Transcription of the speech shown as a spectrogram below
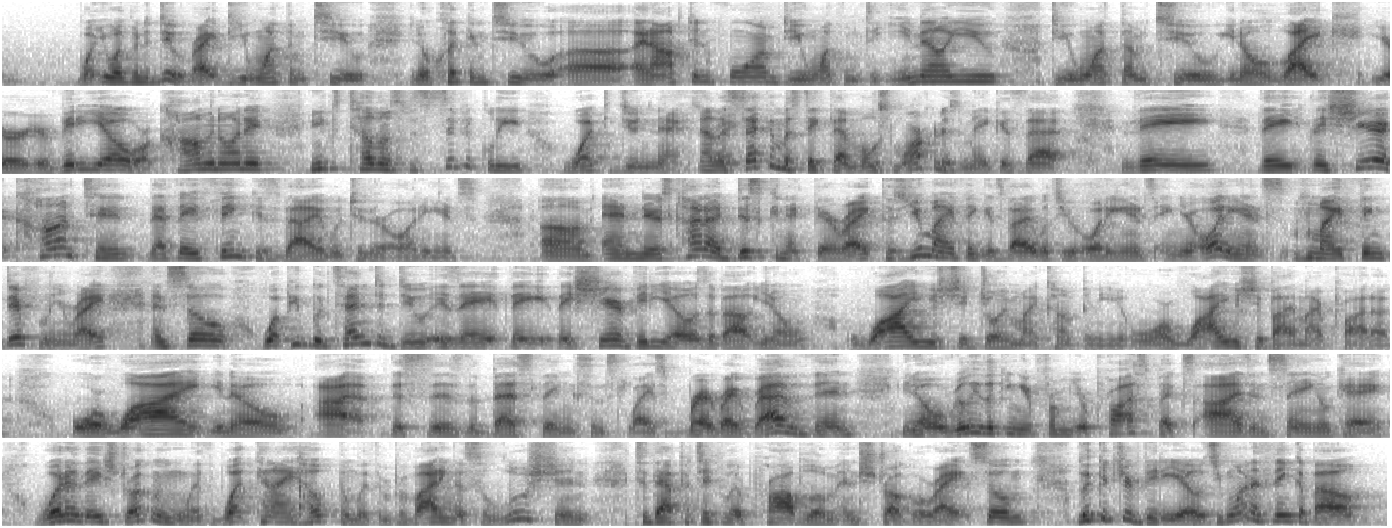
what you want them to do, right? Do you want them to, you know, click into uh, an opt-in form? Do you want them to email you? Do you want them to, you know, like your, your video or comment on it? You need to tell them specifically what to do next. Now, right? the second mistake that most marketers make is that they they they share content that they think is valuable to their audience um, and there's kind of a disconnect there right? Because you might think it's valuable to your audience and your audience might think differently right? And so what people tend to do is they they, they share videos about you know why you should join my company or why you should buy my product or why you know I, this is the best thing since sliced bread right? Rather than you know really looking at from your prospects eyes and saying okay what are they struggling with? What can i help them with? And providing a solution to that particular problem and struggle right? So look at your videos. You want to think about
